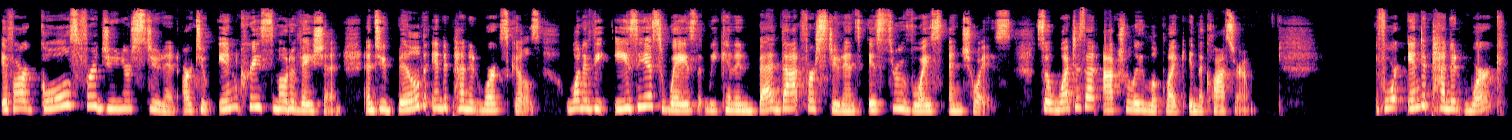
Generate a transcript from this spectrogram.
If our goals for a junior student are to increase motivation and to build independent work skills, one of the easiest ways that we can embed that for students is through voice and choice. So what does that actually look like in the classroom? For independent work,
